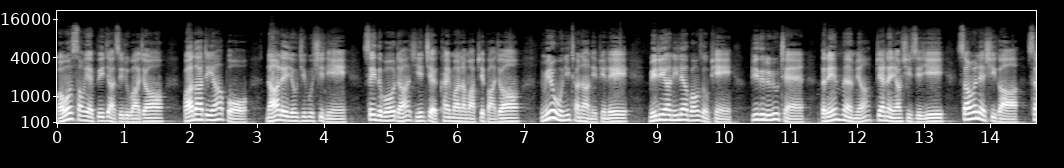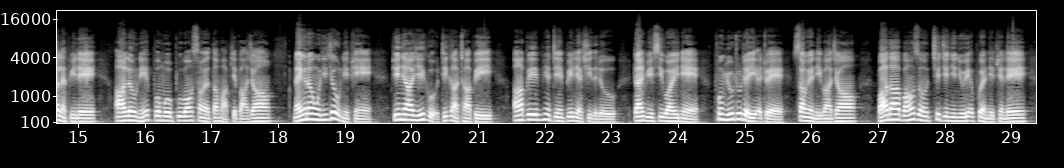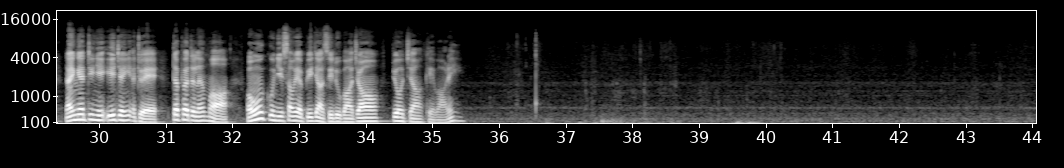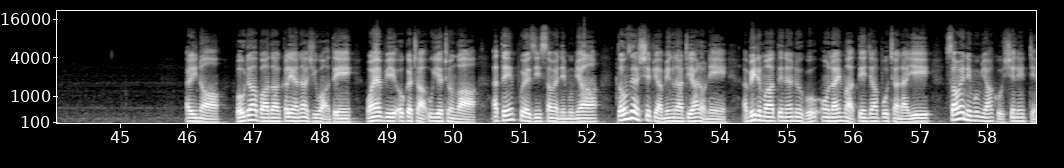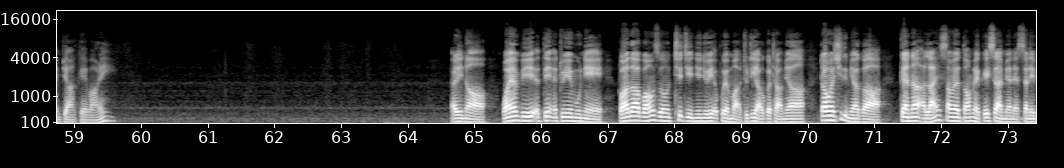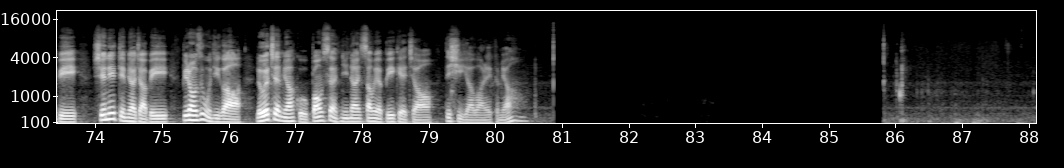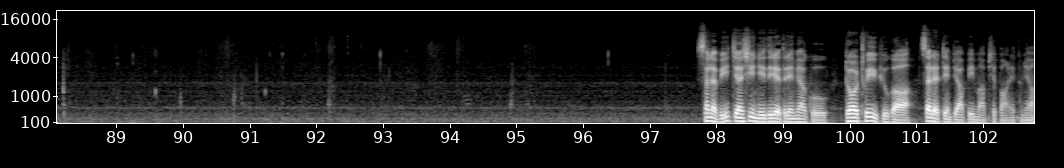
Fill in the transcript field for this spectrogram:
ဝိုင်းဝန်းဆောင်ရွက်ပေးကြစေလိုပါကြောင်း ဘာသာတရားအပေါ်နားလည်ယုံကြည်မှုရှိလျင်စိတ်သဘောထားရင့်ကျက်ခိုင်မာလာမှာဖြစ်ပါကြောင်းမိမိတို့ဝန်ကြီးဌာနအနေဖြင့်လည်းမီဒီယာနီလန်းပေါင်းစုံဖြင့်ပြည်သူလူထုထံသတင်းမှန်များပြန့်နှံ့ရောက်ရှိစေရေးဆောင်ရွက်လက်ရှိကဆက်လက်ပြီးလဲအားလုံးနဲ့ပုံမပူပေါင်းဆောင်ရွက်သွားမှာဖြစ်ပါကြောင်းနိုင်ငံတော်ဝန်ကြီးချုပ်အနေဖြင့်ပညာရေးကိုအဓိကထားပြီးအားပေးမြင့်တင်ပေးလျက်ရှိသလိုတိုင်းပြည်စည်းဝါးရေးနဲ့ဖွံ့ဖြိုးတိုးတက်ရေးအတွက်ဆောင်ရွက်နေပါကြောင်း ဘာသာပေါင်းစုံချစ်ကြည်ညီညွတ်ရေးအဖွဲ့အနေဖြင့်လည်းနိုင်ငံတည်ငြိမ်အေးချမ်းရေးအတွက်တပ်ဖက်တလန်းမှဝဝကူညီဆောင်ရွက်ပေးကြစေလိုပါကြောင်းပြောကြားခဲ့ပါတယ်။အဲဒီနောက်ဗုဒ္ဓဘာသာကလျာဏယူဝအသင်း YMP ဥက္ကဋ္ဌဦးရထွန်းကအသင်းဖွဲ့စည်းဆောင်ရွက်နေမှုများ 38ဖြာမင်္ဂလာတရားတော်နှင့်အဘိဓမ္မာသင်တန်းတို့ကိုအွန်လိုင်းမှသင်ကြားပို့ချနိုင်ရေးဆောင်ရွက်နေမှုများကိုရှင်းလင်းတင်ပြခဲ့ပါတယ်။အဲဒီနောက် YMBA အသင်းအတွင်းမှုနဲ့ဘာသာပေါင်းစုံချစ်ကြည်ညွတ်ညွတ်ရေးအဖွဲ့မှဒုတိယဥက္ကဋ္ဌများတာဝန်ရှိသူများကကဏ္ဍအလိုက်ဆောင်ရွက်သွားမယ့်ကိစ္စများနဲ့ဆက်လက်ပြီးရှင်းလင်းတင်ပြကြပြီးပြည်တော်စုဝန်ကြီးကလိုအပ်ချက်များကိုပေါင်းဆက်ညှိနှိုင်းဆောင်ရွက်ပေးခဲ့ကြောင်းသိရှိရပါတယ်ခင်ဗျာ။ ဆက်လက်ပြီးကြန့်ရှိနေသေးတဲ့သတင်းများကိုဒေါ်ထွေးဖြူကဆက်လက်တင်ပြပေးမှာဖြစ်ပါတယ်ခင်ဗျာ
